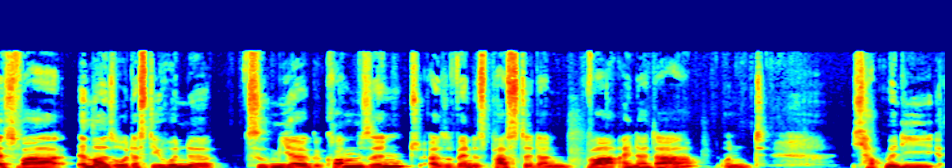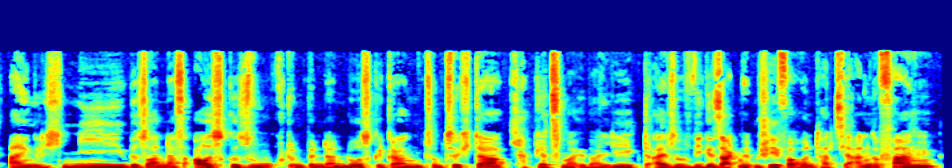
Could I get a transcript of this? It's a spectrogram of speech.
Es war immer so, dass die Hunde zu mir gekommen sind. Also wenn es passte, dann war einer da und ich habe mir die eigentlich nie besonders ausgesucht und bin dann losgegangen zum Züchter. Ich habe jetzt mal überlegt. Also wie gesagt, mit dem Schäferhund hat's ja angefangen. Mhm.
